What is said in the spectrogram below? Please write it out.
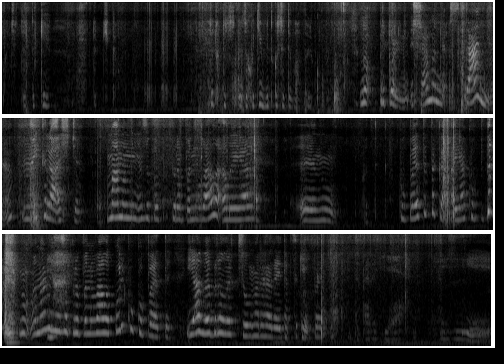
Бачите, такі штучки. Тут хтось захотів відкусити вафельку. Ну, прикольно. І ще в мене останнє. Найкраще. Мама мені запропонувала, але я е, ну, купити таке, а я куп... ну, вона мені запропонувала кульку купити, і я вибрала цю маргариту купити. Тепер є. Є.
